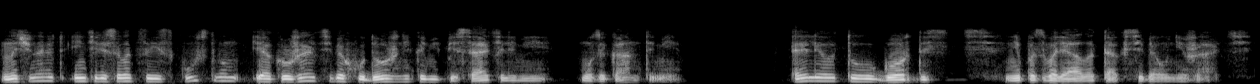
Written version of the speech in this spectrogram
начинают интересоваться искусством и окружают себя художниками, писателями, музыкантами. Элиоту гордость не позволяла так себя унижать.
